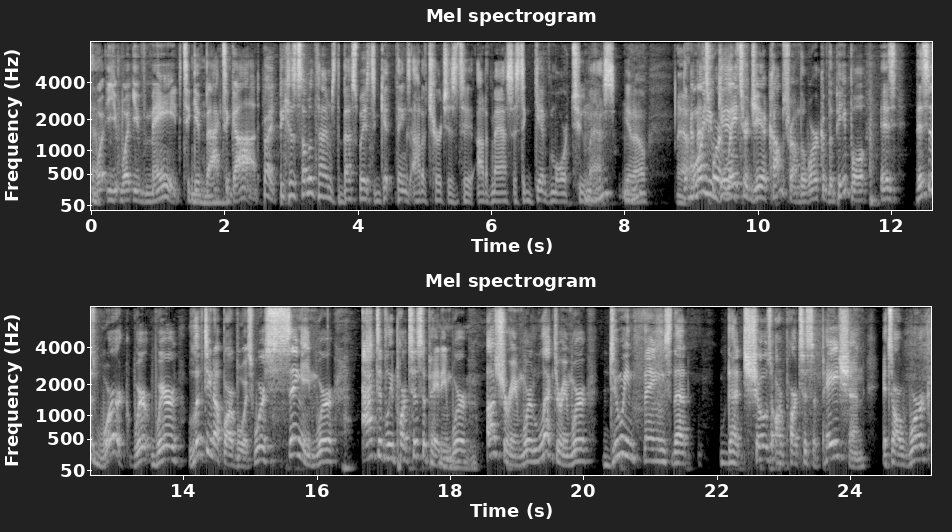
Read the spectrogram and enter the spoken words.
what you what you've made to give back to God. Right, because sometimes the best ways to get things out of churches to out of mass is to give more to mm-hmm. mass. You mm-hmm. know, the And more that's you where give, liturgia comes from. The work of the people is this is work. We're we're lifting up our voice. We're singing. We're actively participating. We're mm-hmm. ushering. We're lecturing. We're doing things that that shows our participation. It's our work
